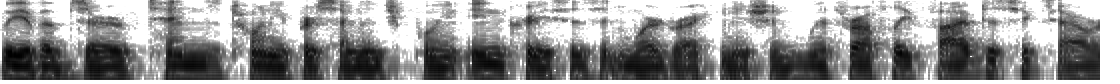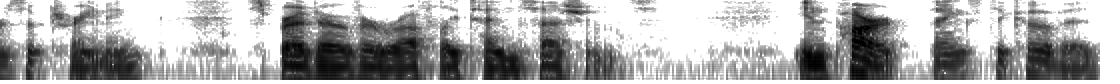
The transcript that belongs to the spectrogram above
We have observed 10 to 20 percentage point increases in word recognition with roughly 5 to 6 hours of training spread over roughly 10 sessions. In part, thanks to COVID,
